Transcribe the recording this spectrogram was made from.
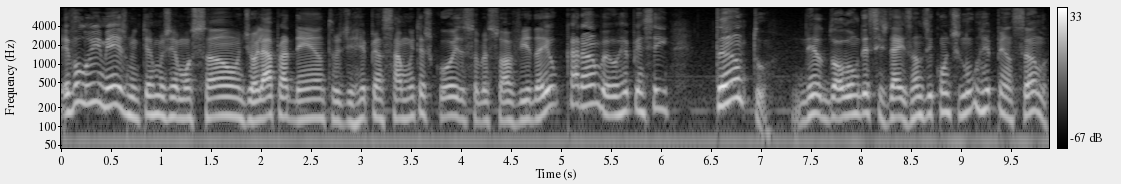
evoluir mesmo em termos de emoção, de olhar para dentro, de repensar muitas coisas sobre a sua vida. Eu, caramba, eu repensei tanto né, ao longo desses 10 anos e continuo repensando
